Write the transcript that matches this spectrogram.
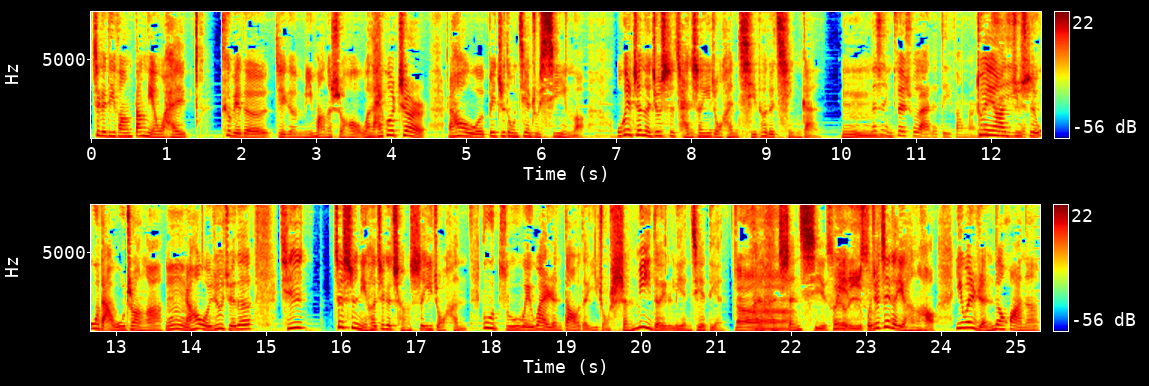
这个地方当年我还 特别的这个迷茫的时候，我来过这儿，然后我被这栋建筑吸引了，我会真的就是产生一种很奇特的情感。嗯，那是你最初来的地方吗？对呀，就是误打误撞啊。嗯，然后我就觉得，其实这是你和这个城市一种很不足为外人道的一种神秘的连接点，很很神奇。所以我觉得这个也很好，因为人的话呢，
